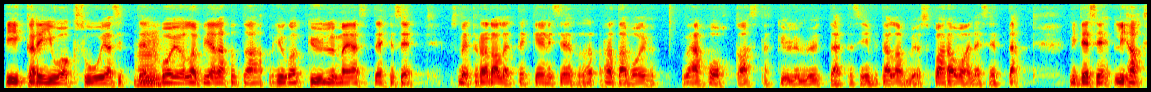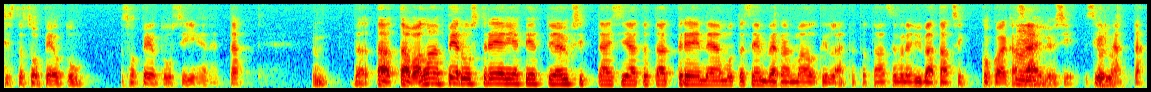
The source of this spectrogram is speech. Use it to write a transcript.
piikkarijuoksuun ja sitten Mm. voi olla vielä tota, hiukan kylmä ja sitten ehkä se, jos menet radalle tekee, niin se ra- rata voi vähän hohkaa sitä kylmyyttä, että siinä pitää olla myös varovainen se, että miten se lihaksisto sopeutuu, sopeutuu siihen, että ta- ta- tavallaan perustreeniä, tiettyjä yksittäisiä tota, treenejä, mutta sen verran maltilla, että tota, semmoinen hyvä tatsi koko ajan Mm, säilyy si- siinä, kyllä. että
